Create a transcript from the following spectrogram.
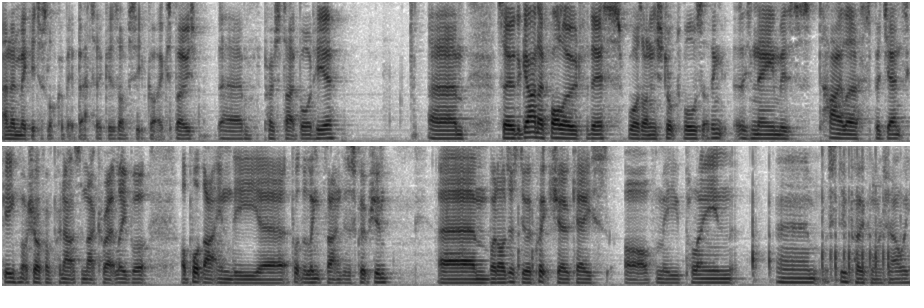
and then make it just look a bit better because obviously you've got exposed um, prototype board here. Um, so the guide I followed for this was on Instructables. I think his name is Tyler Spadgenske. Not sure if I'm pronouncing that correctly, but I'll put that in the uh, put the link to that in the description. Um, but I'll just do a quick showcase of me playing. Um, let's do Pokemon, shall we?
